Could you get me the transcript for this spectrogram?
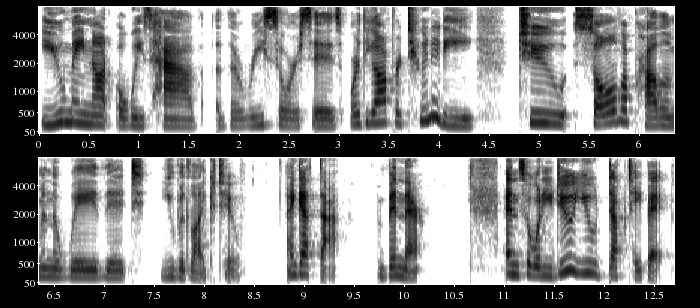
you may not always have the resources or the opportunity to solve a problem in the way that you would like to. I get that. I've been there. And so what do you do? You duct tape it.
